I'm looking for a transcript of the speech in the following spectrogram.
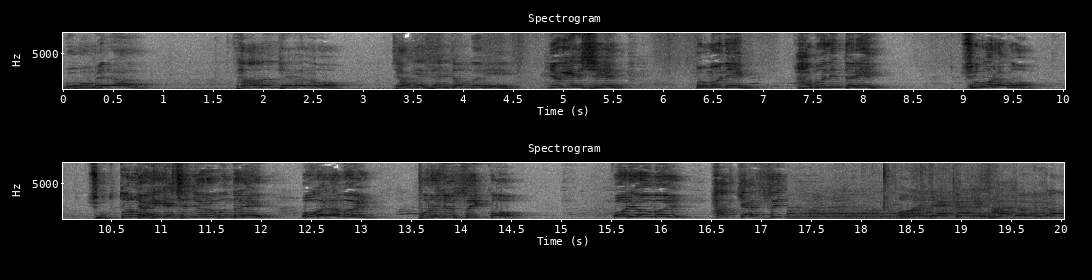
무분별한 산업개발로 자기 생존권이 여기 계신 어머님 아버님들이 죽어라고 죽도록 여기 계신 여러분들의 억울함을 부려줄 수 있고 어려움을 함께 할 수 있는 언제까지 살 겁니까?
